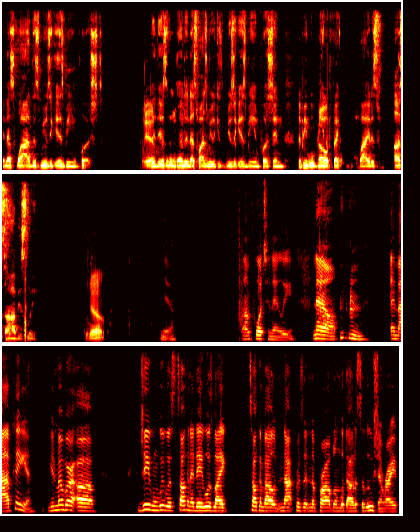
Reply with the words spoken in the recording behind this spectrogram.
and that's why this music is being pushed Yeah. there's an agenda and that's why this music is, music is being pushed and the people being No. affected by it is us obviously Yeah. Yeah. Unfortunately. Now, in my opinion, you remember uh G when we was talking today it was like talking about not presenting a problem without a solution, right?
